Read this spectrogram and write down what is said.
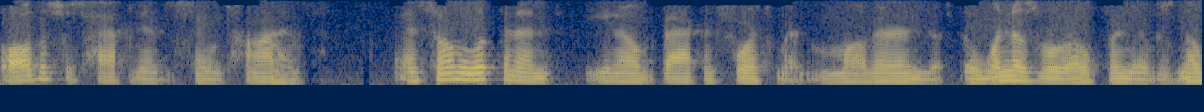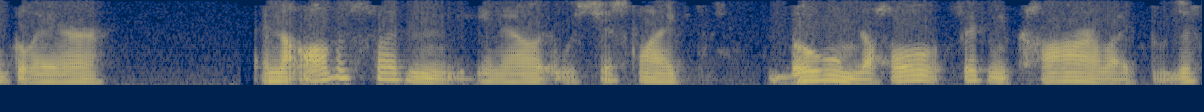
all this was happening at the same time. And so I'm looking at, you know, back and forth with my mother, and the, the windows were open. There was no glare. And all of a sudden, you know, it was just like, boom, the whole freaking car, like, just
